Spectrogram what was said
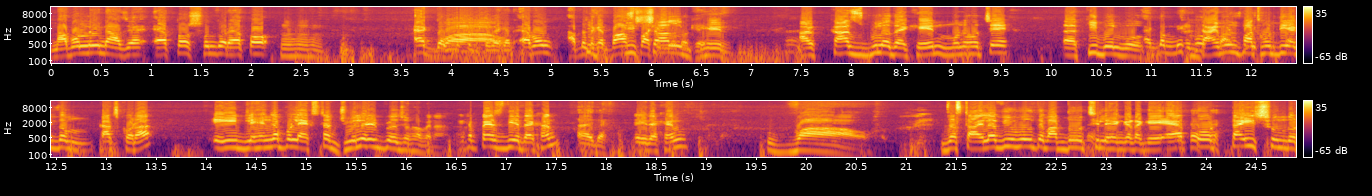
না বললেই না যে এত সুন্দর এত হুম, হুম, হুম। একদম দেখেন। এবং আপনি দেখেন বাস বিশাল ঘের। আর কাজগুলো দেখেন মনে হচ্ছে কি বলব? একদম ডায়মন্ড পাথর দিয়ে একদম কাজ করা। এই লেহেঙ্গা পরলে এক্সট্রা জুয়েলারির প্রয়োজন হবে না। এটা প্যাচ দিয়ে দেখান। এই দেখেন। Wow just I love you বলতে বাধ্য হচ্ছি লেহেঙ্গাটাকে। এতটাই সুন্দর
